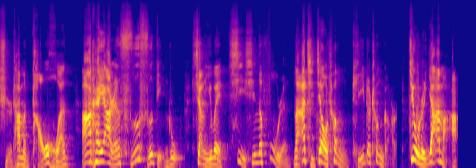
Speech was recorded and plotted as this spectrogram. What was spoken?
使他们逃还。阿开亚人死死顶住，像一位细心的妇人，拿起轿秤，提着秤杆，就着压马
